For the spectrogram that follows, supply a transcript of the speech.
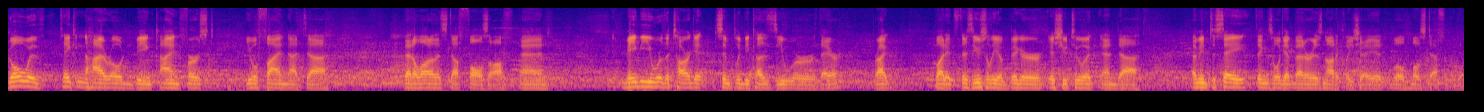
go with taking the high road and being kind first, you will find that uh, that a lot of this stuff falls off and maybe you were the target simply because you were there, right? But it's there's usually a bigger issue to it. And uh, I mean, to say things will get better is not a cliche. It will most definitely get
